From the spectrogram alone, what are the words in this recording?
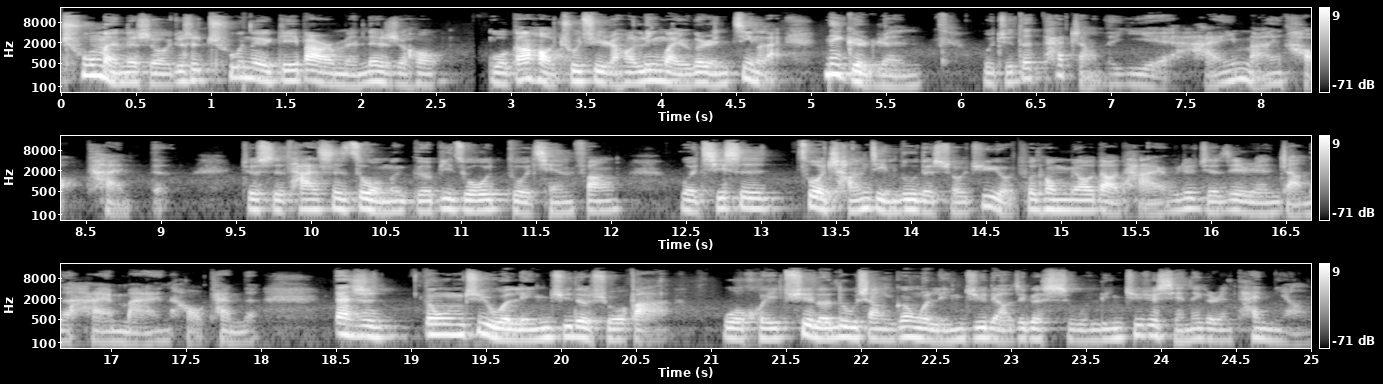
出门的时候，就是出那个 gay bar 门的时候，我刚好出去，然后另外有个人进来，那个人我觉得他长得也还蛮好看的。就是他是坐我们隔壁左左前方，我其实坐长颈鹿的时候就有偷偷瞄到他，我就觉得这人长得还蛮好看的。但是根据我邻居的说法，我回去的路上跟我邻居聊这个事，我邻居就嫌那个人太娘了。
